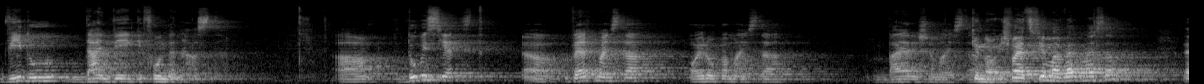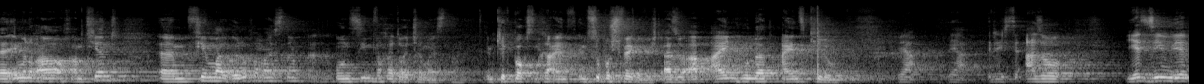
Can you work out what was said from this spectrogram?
wie du deinen Weg gefunden hast. Äh, du bist jetzt äh, Weltmeister, Europameister, bayerischer Meister. Genau, ich war jetzt viermal Weltmeister, äh, immer noch auch amtierend, ähm, viermal Europameister und siebenfacher Deutscher Meister. Im Kickboxen K1 im Superschwergewicht, also ab 101 Kilo. Ja, ja, richtig. Also jetzt sehen wir,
